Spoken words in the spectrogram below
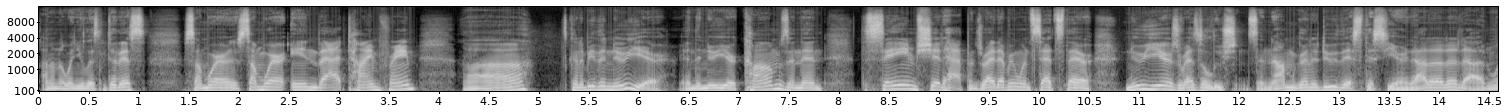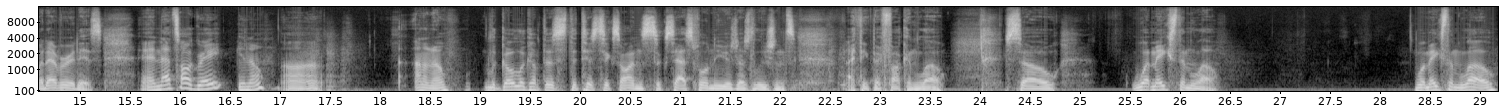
I don't know when you listen to this. Somewhere, somewhere in that time frame. Uh, it's going to be the new year, and the new year comes, and then the same shit happens, right? Everyone sets their New Year's resolutions, and I'm going to do this this year, and da da da da, and whatever it is, and that's all great, you know. Uh, I don't know. Go look up the statistics on successful New Year's resolutions. I think they're fucking low. So, what makes them low? What makes them low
